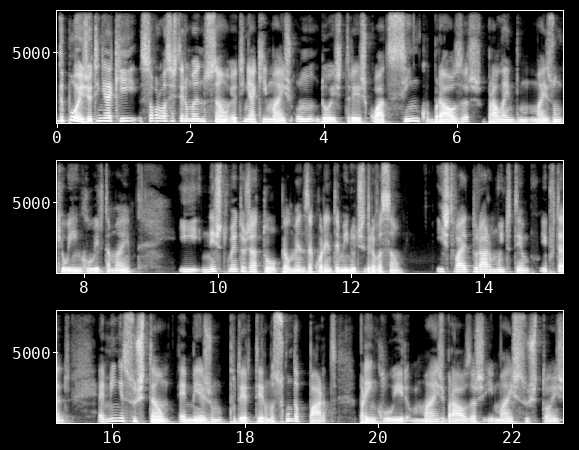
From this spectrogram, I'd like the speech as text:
Depois eu tinha aqui, só para vocês terem uma noção, eu tinha aqui mais um, dois, três, quatro, cinco browsers, para além de mais um que eu ia incluir também. E neste momento eu já estou pelo menos a 40 minutos de gravação. Isto vai durar muito tempo e, portanto, a minha sugestão é mesmo poder ter uma segunda parte para incluir mais browsers e mais sugestões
